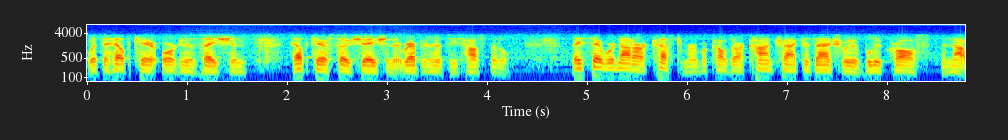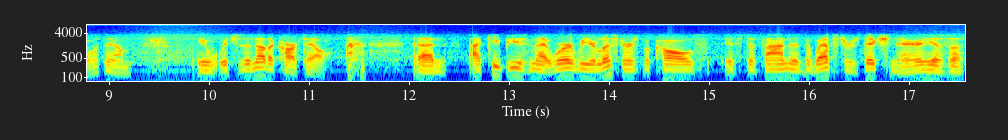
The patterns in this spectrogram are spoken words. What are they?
with the healthcare organization, healthcare association that represents these hospitals. They said we're not our customer because our contract is actually with Blue Cross and not with them, which is another cartel. and I keep using that word with your listeners because it's defined in the Webster's Dictionary as a,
